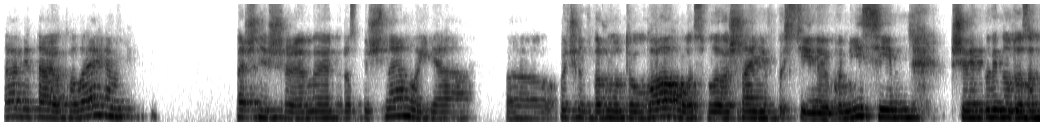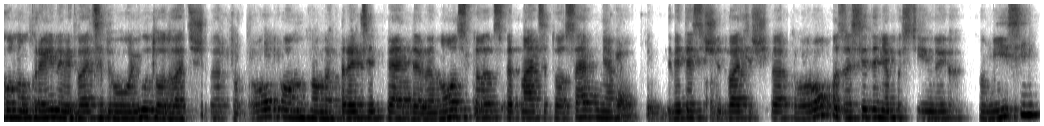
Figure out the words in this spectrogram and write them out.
Та вітаю колеги. Перш ніж ми розпочнемо, я е, хочу звернути увагу, особливо членів постійної комісії, що відповідно до закону України від 22 лютого 2024 року, номер 3590 з 15 серпня 2024 року, засідання постійних комісій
